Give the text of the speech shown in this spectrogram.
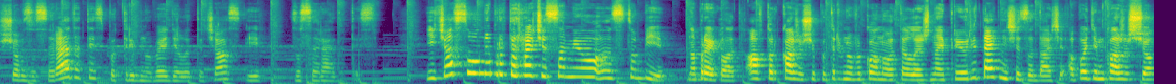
щоб зосередитись, потрібно виділити час і зосередитись. І часто вони протиречать самі собі. Наприклад, автор каже, що потрібно виконувати лише найпріоритетніші задачі, а потім каже, що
